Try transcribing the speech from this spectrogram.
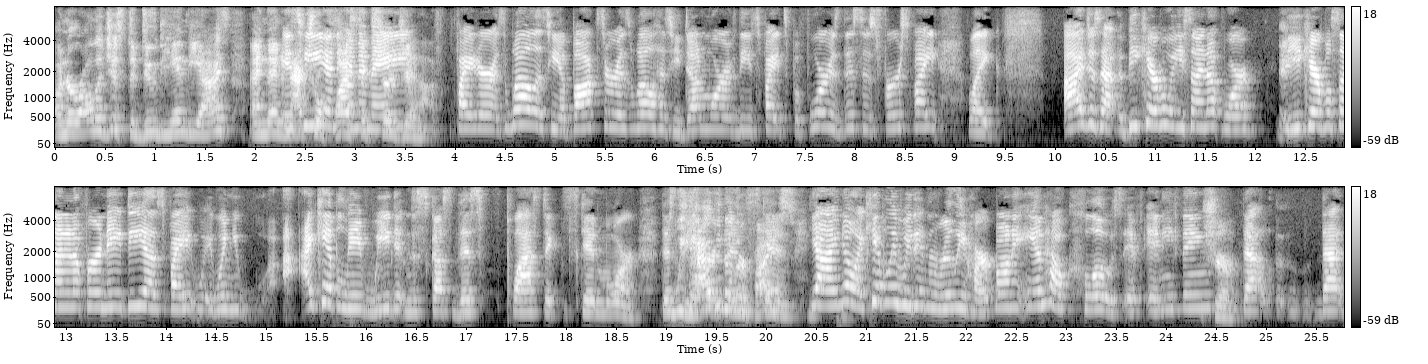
a neurologist to do the NDIs and then an Is actual he an plastic MMA surgeon. fighter as well? Is he a boxer as well? Has he done more of these fights before? Is this his first fight? Like, I just have be careful what you sign up for. Be careful signing up for a Nate Diaz fight when you. I can't believe we didn't discuss this plastic skin more. This We have in paper-thin. Yeah, I know. I can't believe we didn't really harp on it and how close, if anything, Sure. that that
